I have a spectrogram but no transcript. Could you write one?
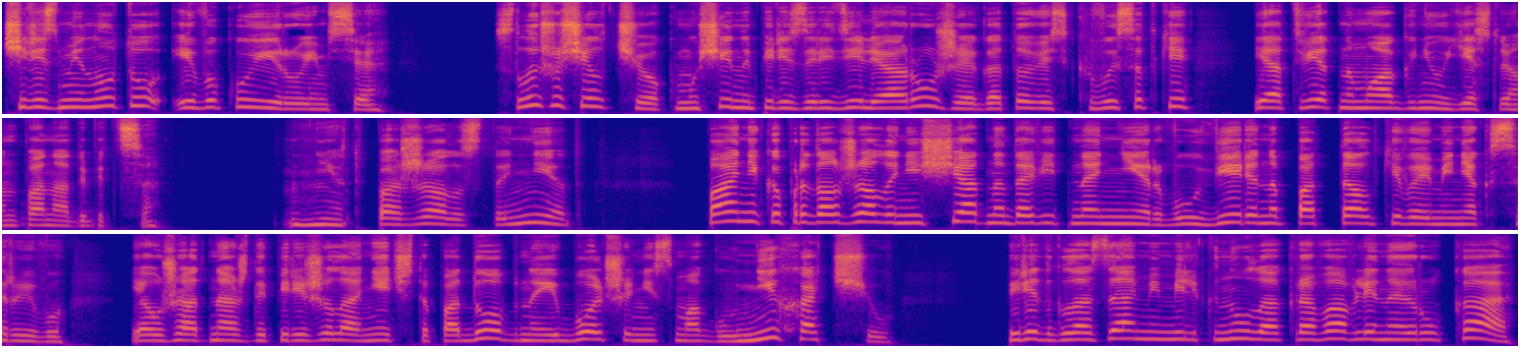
Через минуту эвакуируемся. Слышу щелчок, мужчины перезарядили оружие, готовясь к высадке и ответному огню, если он понадобится. Нет, пожалуйста, нет. Паника продолжала нещадно давить на нервы, уверенно подталкивая меня к срыву. Я уже однажды пережила нечто подобное и больше не смогу, не хочу. Перед глазами мелькнула окровавленная рука,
